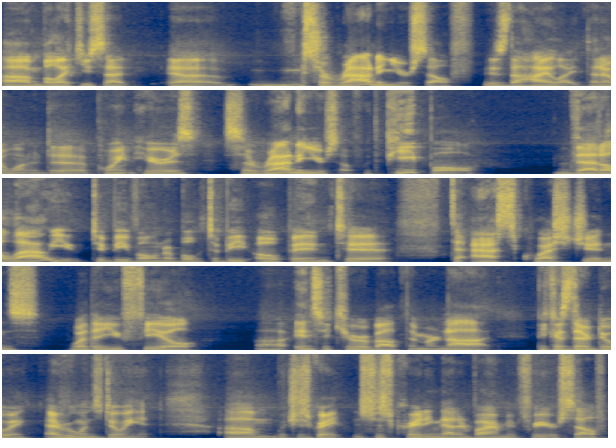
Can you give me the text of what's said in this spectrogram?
Um, but like you said, uh, surrounding yourself is the highlight that I wanted to point here is surrounding yourself with people that allow you to be vulnerable, to be open, to to ask questions, whether you feel uh, insecure about them or not, because they're doing. Everyone's doing it um, which is great. It's just creating that environment for yourself.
